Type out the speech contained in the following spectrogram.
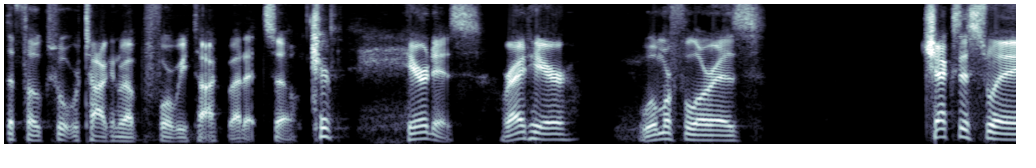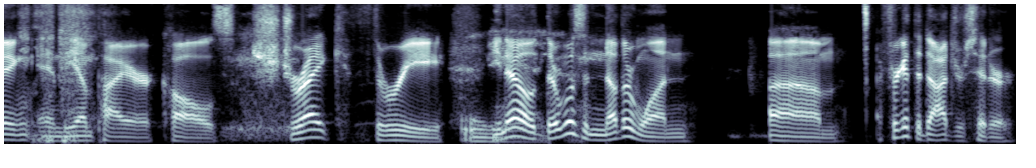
the folks what we're talking about before we talk about it. So sure. here it is, right here. Wilmer Flores checks his swing, and the umpire calls strike three. You know, there was another one. Um, I forget the Dodgers hitter,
